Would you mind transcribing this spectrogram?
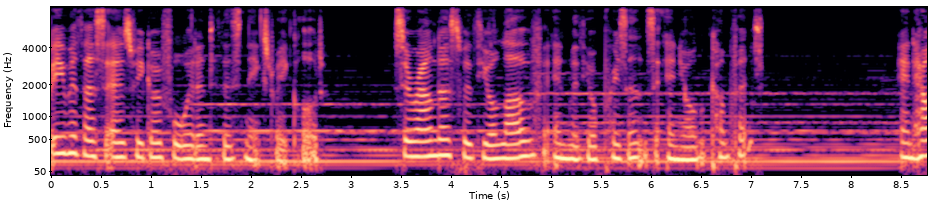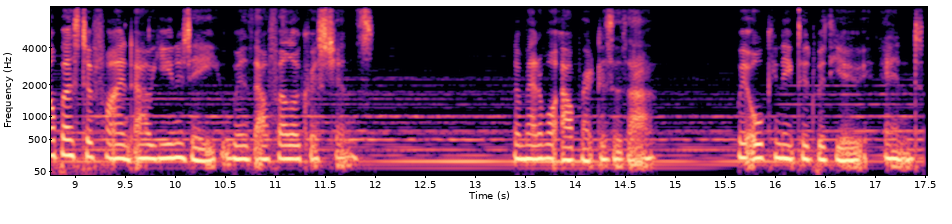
Be with us as we go forward into this next week, Lord. Surround us with your love and with your presence and your comfort. And help us to find our unity with our fellow Christians. No matter what our practices are, we're all connected with you and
